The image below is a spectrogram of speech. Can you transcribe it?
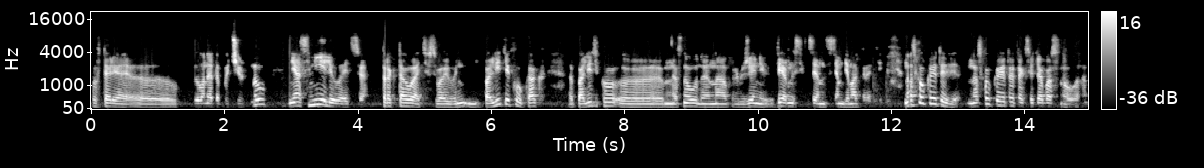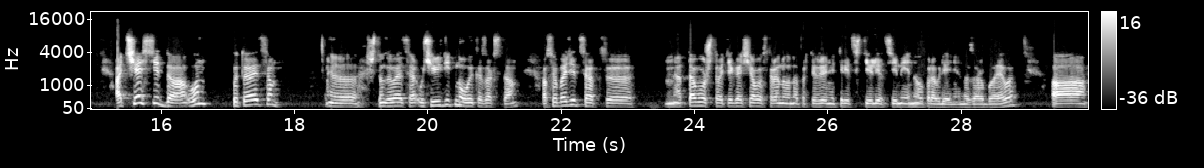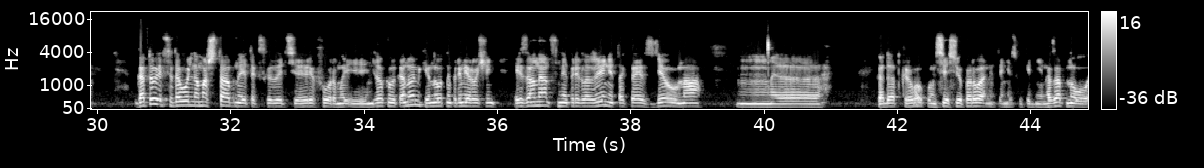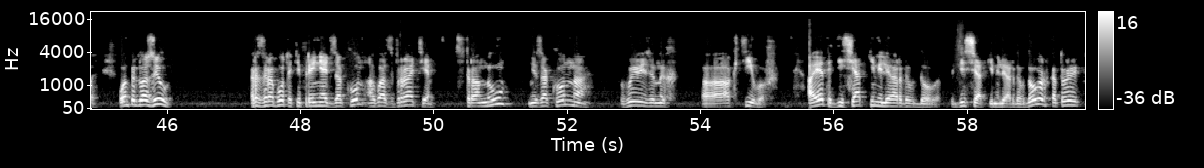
повторяю, он это подчеркнул, не осмеливается трактовать свою политику как политику, э, основанную на приближении верности к ценностям демократии. Насколько это верно? Насколько это, так сказать, обосновано? Отчасти, да, он пытается, э, что называется, учредить новый Казахстан. освободиться от, от того, что отягощало страну на протяжении 30 лет семейного управления Назарбаева. А готовятся довольно масштабные, так сказать, реформы и не только в экономике, но вот, например, очень резонансное предложение такая сделал на когда открывал, по сессию парламента несколько дней назад, новое. Он предложил разработать и принять закон о возврате в страну незаконно вывезенных э, активов. А это десятки миллиардов долларов. Десятки миллиардов долларов, которые э,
